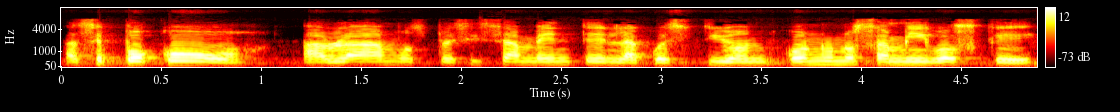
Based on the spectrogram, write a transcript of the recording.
Hace poco hablábamos precisamente en la cuestión con unos amigos que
